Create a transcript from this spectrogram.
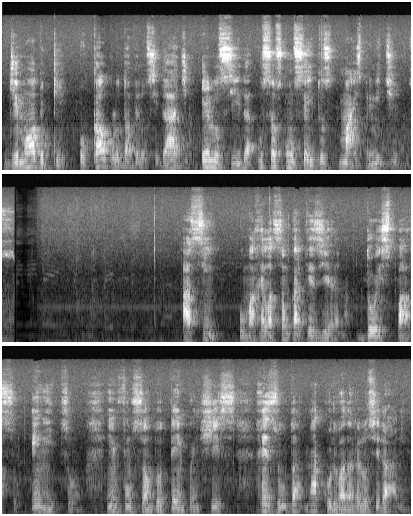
De modo que o cálculo da velocidade elucida os seus conceitos mais primitivos. Assim, uma relação cartesiana do espaço em y em função do tempo em x resulta na curva da velocidade.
